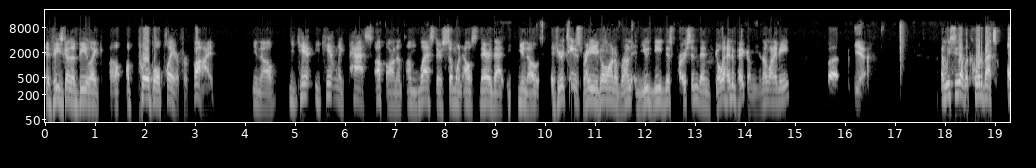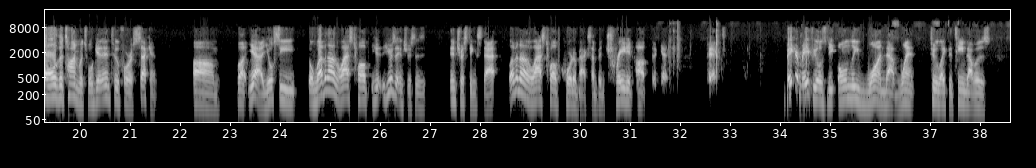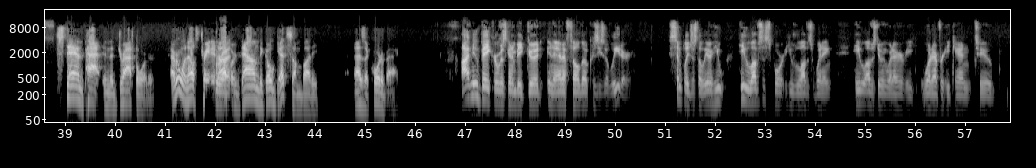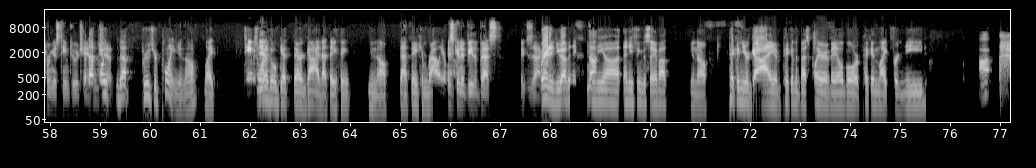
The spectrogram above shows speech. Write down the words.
if he's going to be like a, a Pro Bowl player for five, you know, you can't you can't like pass up on him unless there's someone else there that you know. If your team's ready to go on a run and you need this person, then go ahead and pick him. You know what I mean? But yeah. and we see that with quarterbacks all the time, which we'll get into for a second. Um, but yeah, you'll see eleven out of the last twelve. Here's an interesting, interesting stat: eleven out of the last twelve quarterbacks have been traded up to get picked. Baker Mayfield is the only one that went to like the team that was stand pat in the draft order. Everyone else traded Right. up or down to go get somebody as a quarterback. I knew Baker was going to be good in the NFL though because he's a leader. Simply just a leader. He he loves the sport. He loves winning. He loves doing whatever he whatever he can to bring his team to a At championship. that point, that proves your point. You know, like teams want Yeah. to go get their guy that they think you know that they can rally around. is going to be the best. Exactly. Brandon, do you have any Not any uh anything to say about you know picking your guy and picking the best player available or picking like for need? I,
